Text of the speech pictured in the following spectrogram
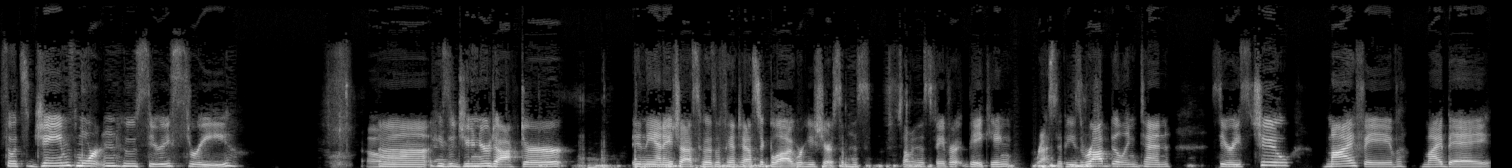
so it's James Morton, who's series three. Oh, uh, he's a junior doctor in the NHS who has a fantastic blog where he shares some his some of his favorite baking recipes. Rob Billington, series two, my fave, my bay,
